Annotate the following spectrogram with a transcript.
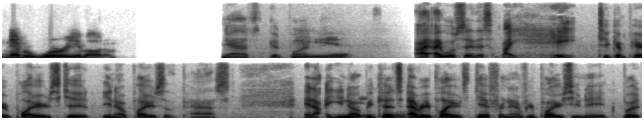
never worry about him. Yeah, that's a good point. Yeah. I, I will say this. I hate to compare players to, you know, players of the past. And, I, you know, Yeah, because same. every is different, every player's unique. But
